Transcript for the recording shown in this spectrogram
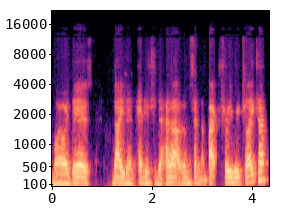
my ideas. They then edited the hell out of them, sent them back three weeks later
